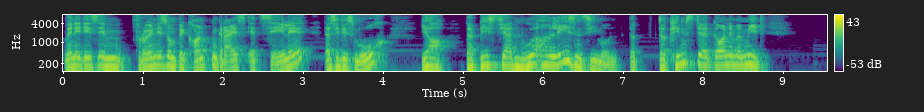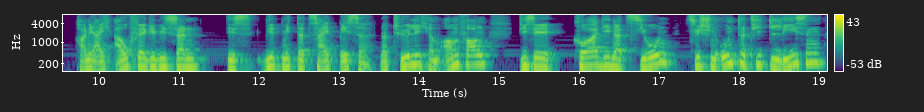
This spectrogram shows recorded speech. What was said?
wenn ich das im Freundes- und Bekanntenkreis erzähle, dass ich das mache, ja, da bist ja nur am Lesen, Simon. Da, da kommst du ja gar nicht mehr mit. Kann ich euch auch vergewissern, das wird mit der Zeit besser. Natürlich am Anfang diese Koordination zwischen Untertitel lesen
